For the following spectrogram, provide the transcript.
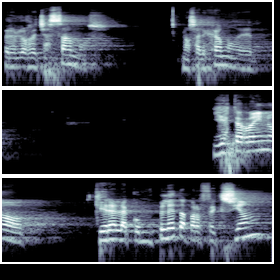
pero lo rechazamos nos alejamos de Él. Y este reino, que era la completa perfección,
